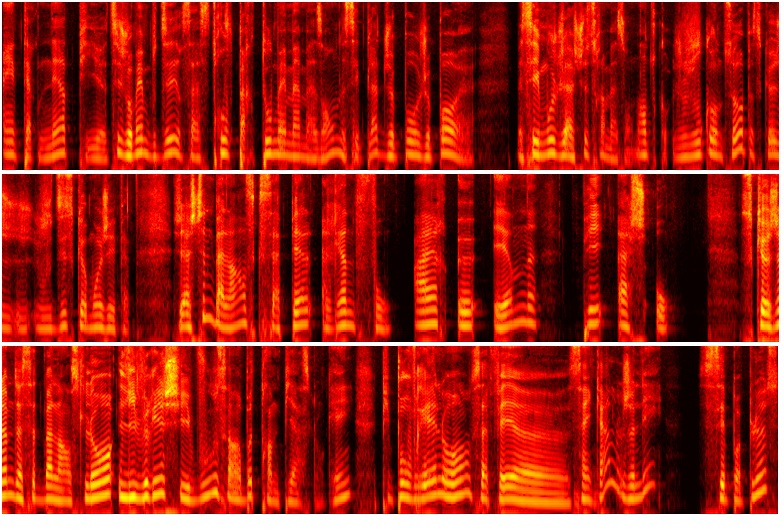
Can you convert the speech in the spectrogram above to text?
Internet, puis, euh, tu sais, je vais même vous dire, ça se trouve partout, même Amazon. C'est plate, je ne pas, je pas euh, mais c'est moi, je l'ai acheté sur Amazon. En tout cas, je vous compte ça parce que je, vous dis ce que moi j'ai fait. J'ai acheté une balance qui s'appelle Renfo. R-E-N-P-H-O. Ce que j'aime de cette balance-là, livrée chez vous, c'est en bas de 30$. OK? Puis pour vrai, là, ça fait euh, 5 ans, je l'ai. Si c'est pas plus,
